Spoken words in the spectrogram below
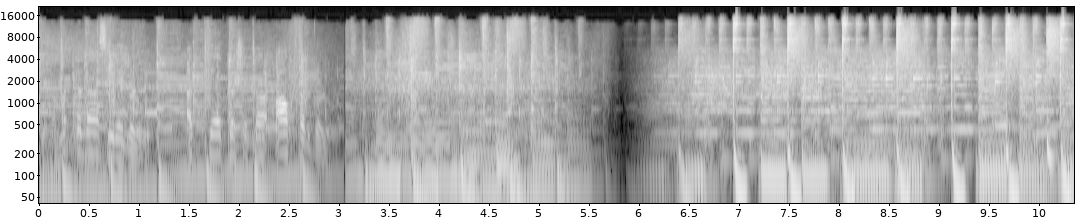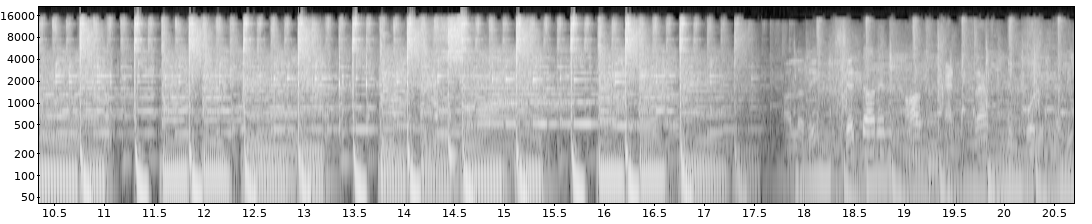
ಗುಣಮಟ್ಟದ ಸೀರೆಗಳು, ಅತ್ಯಾಕರ್ಷಕ ಆಫರ್ಗಳು. ಎನ್ ಆರ್ಟ್ ಅಂಡ್ ಕ್ರಾಫ್ಟ್ ಎಂಪೋರಿಯಂನಲ್ಲಿ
